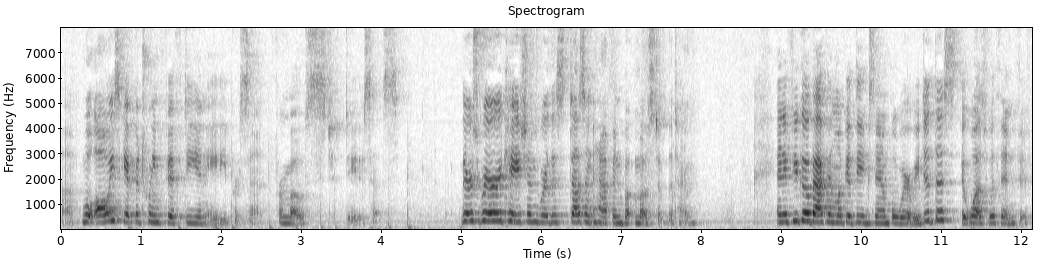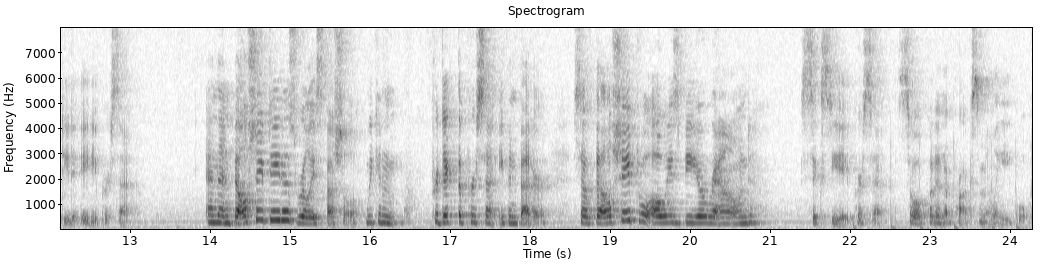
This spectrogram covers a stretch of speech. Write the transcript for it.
Um, we'll always get between 50 and 80% for most data sets. There's rare occasions where this doesn't happen, but most of the time. And if you go back and look at the example where we did this, it was within 50 to 80%. And then bell-shaped data is really special. We can predict the percent even better. So bell-shaped will always be around 68%. So I'll put in approximately equal.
